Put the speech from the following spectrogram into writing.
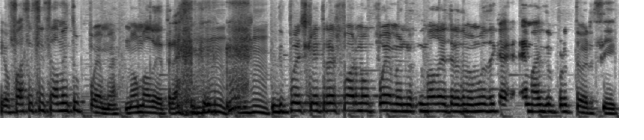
Eu faço essencialmente o poema, não uma letra. Uhum, Depois quem transforma o poema numa letra de uma música é mais o produtor, sim.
